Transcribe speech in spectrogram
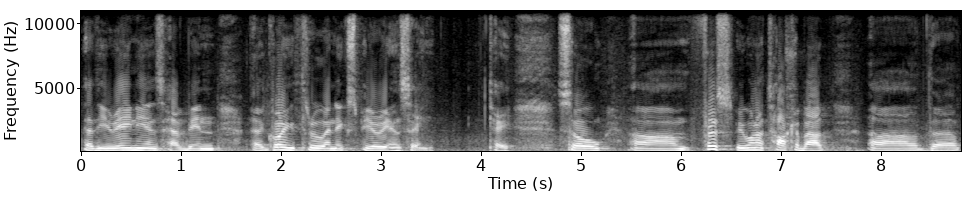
that the Iranians have been uh, going through and experiencing. Okay, so um, first we want to talk about uh, the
